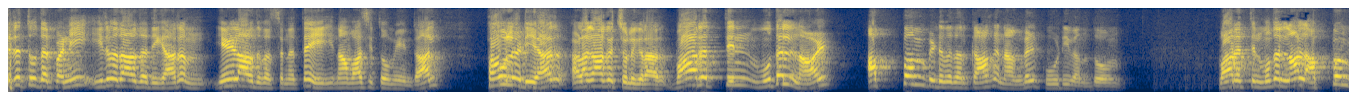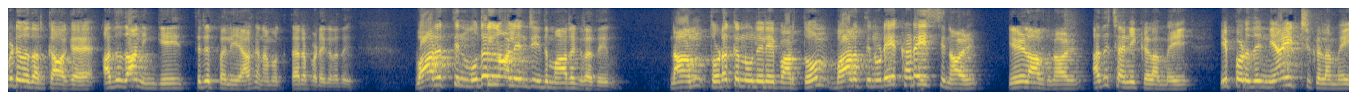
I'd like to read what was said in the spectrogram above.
திருத்தூதர் பணி இருபதாவது அதிகாரம் ஏழாவது வசனத்தை நாம் வாசித்தோமே என்றால் பவுலடியார் அழகாக சொல்கிறார் வாரத்தின் முதல் நாள் அப்பம் விடுவதற்காக நாங்கள் கூடி வந்தோம். வாரத்தின் முதல் நாள் அப்பம் விடுவதற்காக அதுதான் இங்கே திருப்பலியாக நமக்கு தரப்படுகிறது. வாரத்தின் முதல் நாள் என்று இது மாறுகிறது. நாம் தொடக்க நூலிலே பார்த்தோம் வாரத்தினுடைய கடைசி நாள் ஏழாவது நாள் அது சனிக்கிழமை. இப்பொழுது ஞாயிற்றுக்கிழமை.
